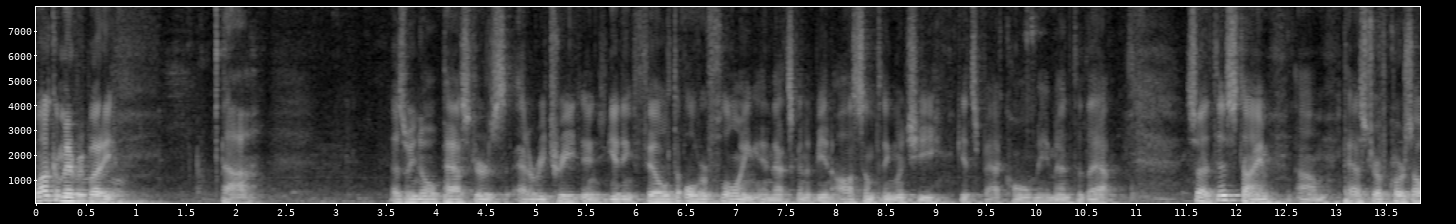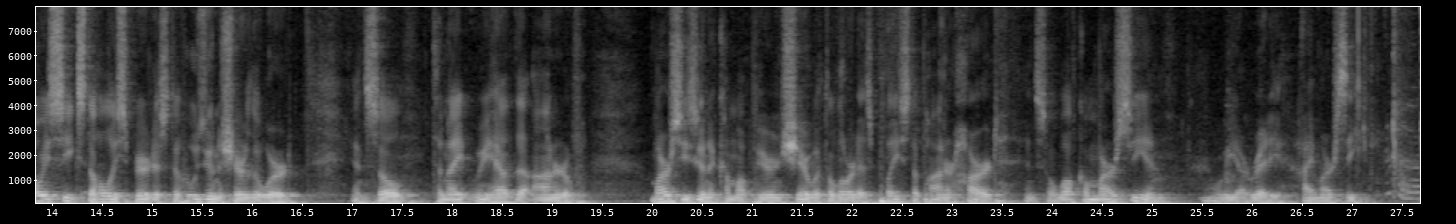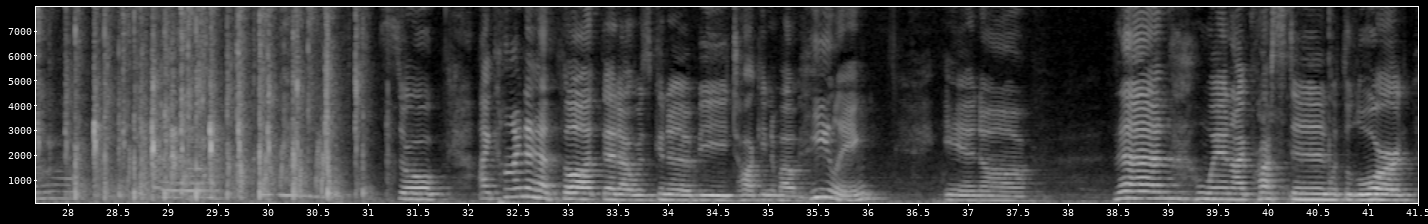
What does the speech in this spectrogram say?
Welcome, everybody. Uh, as we know, pastor's at a retreat and getting filled to overflowing, and that's going to be an awesome thing when she gets back home. Amen to that. So at this time, um, Pastor, of course, always seeks the Holy Spirit as to who's going to share the word. And so tonight we have the honor of Marcy's going to come up here and share what the Lord has placed upon her heart. And so welcome, Marcy, and we are ready. Hi, Marcy. So I kind of had thought that I was going to be talking about healing. And uh, then when I pressed in with the Lord,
